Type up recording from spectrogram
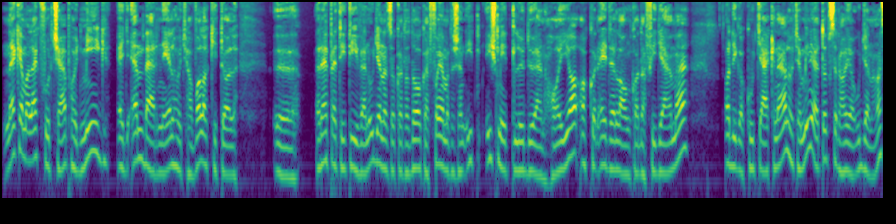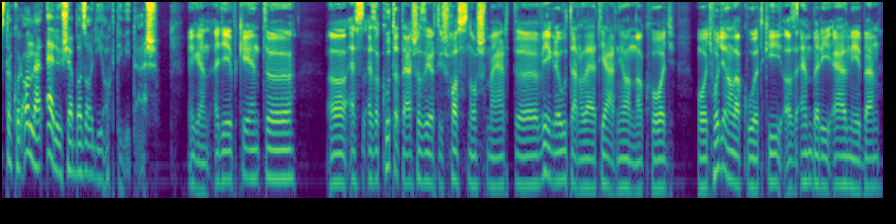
nekem a legfurcsább, hogy míg egy embernél, hogyha valakitől ö, repetitíven ugyanazokat a dolgokat folyamatosan it- ismétlődően hallja, akkor egyre lankad a figyelme, addig a kutyáknál, hogyha minél többször hallja ugyanazt, akkor annál erősebb az agyi aktivitás. Igen, egyébként ez, ez a kutatás azért is hasznos, mert végre utána lehet járni annak, hogy, hogy hogyan alakult ki az emberi elmében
